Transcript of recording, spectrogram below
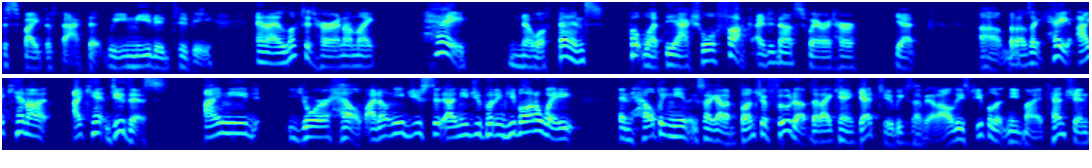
despite the fact that we needed to be. And I looked at her and I'm like, hey, no offense, but what the actual fuck? I did not swear at her yet. Uh, but I was like, hey, I cannot, I can't do this. I need your help. I don't need you sit, I need you putting people on a wait and helping me because I got a bunch of food up that I can't get to because I've got all these people that need my attention.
